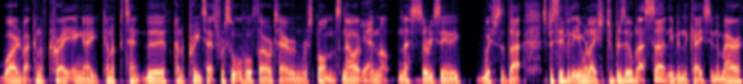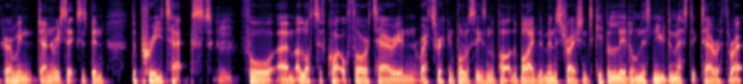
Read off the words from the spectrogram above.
worried about kind of creating a kind of potent, the kind of pretext for a sort of authoritarian response. Now, yeah. we're not necessarily seeing any whiffs of that specifically in relation to Brazil, but that's certainly been the case in America. I mean, January 6th has been the pretext mm. for um, a lot of quite authoritarian rhetoric and policies on the part of the Biden administration to keep a lid on this new domestic terror threat.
